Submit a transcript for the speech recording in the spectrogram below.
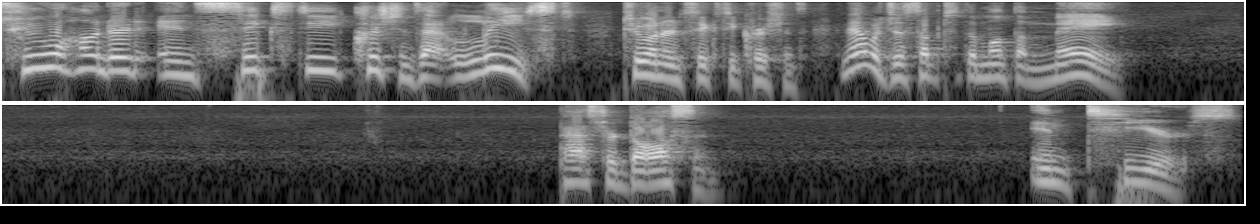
260 Christians, at least 260 Christians. And that was just up to the month of May. Pastor Dawson, in tears,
